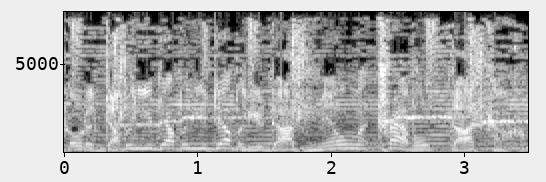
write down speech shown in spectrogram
Go to www.milnetravel.com.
